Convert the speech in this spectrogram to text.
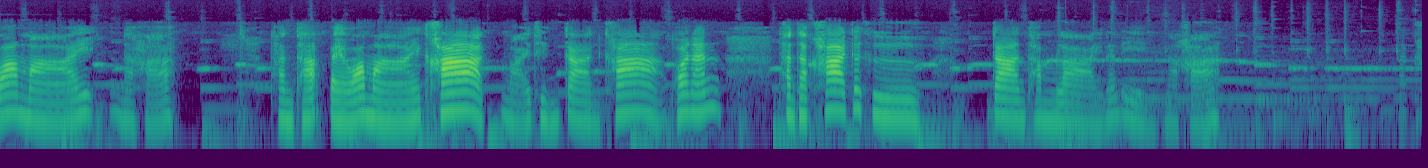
ว่าไม้นะคะทันทะแปลว่าไม้คาด หมายถึงการฆ่า เพราะนั้นทันทคาตก็คือ การทำลายนั่นเองนะคะค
